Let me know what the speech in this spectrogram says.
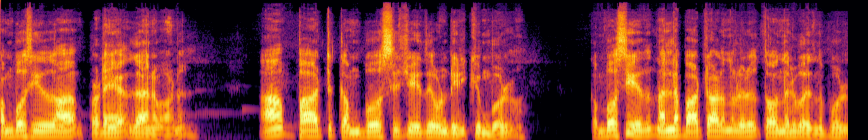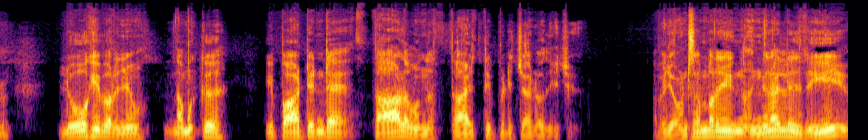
കമ്പോസ് ചെയ്തത് ആ പ്രണയഗാനമാണ്. ആ പാട്ട് കമ്പോസ് ചെയ്തുകൊണ്ടിരിക്കുമ്പോൾ കമ്പോസ് ചെയ്ത് നല്ല പാട്ടാണെന്നുള്ളൊരു തോന്നൽ വരുന്നപ്പോൾ ലോഹി പറഞ്ഞു നമുക്ക് ഈ പാട്ടിന്റെ താളമൊന്ന് താഴ്ത്തി പിടിച്ചാലോ എന്ന് ചോദിച്ചു. അപ്പോൾ ജോൺസൺ പറഞ്ഞു അങ്ങനെയല്ല ഇത് ഈ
